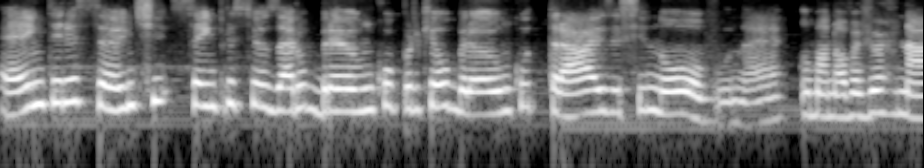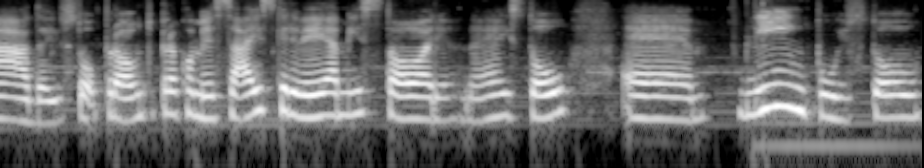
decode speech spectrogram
é interessante sempre se usar o branco porque o branco traz esse novo, né? Uma nova jornada. estou pronto para começar a escrever a minha história, né? Estou é, limpo, estou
